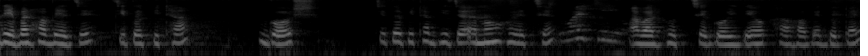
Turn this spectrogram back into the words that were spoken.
আর এবার হবে যে চিতই পিঠা গোস চিতই পিঠা ভিজানো হয়েছে। আবার হচ্ছে গোস দিয়েও খাওয়া হবে দুটাই।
